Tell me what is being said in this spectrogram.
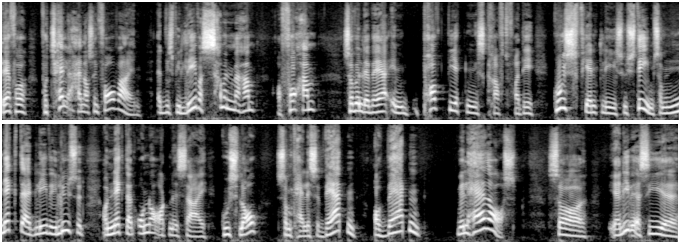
Derfor fortæller han os i forvejen, at hvis vi lever sammen med ham og for ham, så vil der være en påvirkningskraft fra det gudsfjendtlige system, som nægter at leve i lyset og nægter at underordne sig Guds lov, som kaldes verden, og verden vil have os. Så jeg er lige ved at sige, øh,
